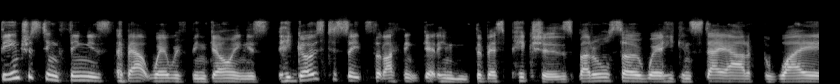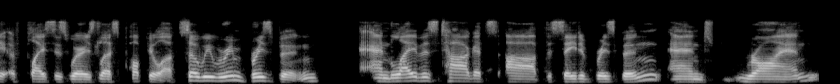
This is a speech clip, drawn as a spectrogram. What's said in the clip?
The interesting thing is about where we've been going is he goes to seats that I think get him the best pictures, but also where he can stay out of the way of places where he's less popular. So we were in Brisbane and Labor's targets are the seat of Brisbane and Ryan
